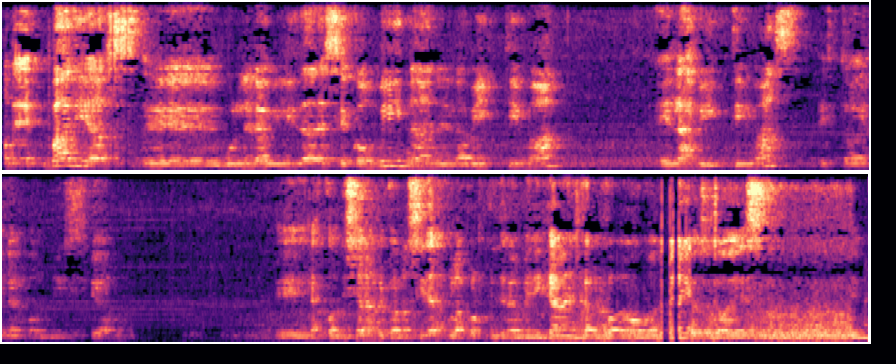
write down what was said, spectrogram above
Donde varias vulnerabilidades se combinan en la víctima, en las víctimas, esto es la condición, eh, las condiciones reconocidas por la Corte Interamericana en Calco de esto es de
